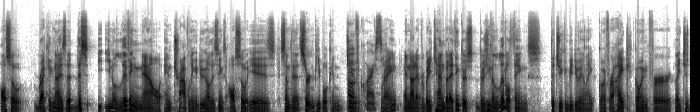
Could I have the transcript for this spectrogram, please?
also recognize that this, you know, living now and traveling and doing all these things also is something that certain people can do. Oh, of course, yeah. right? And not everybody can. But I think there's there's even little things that you can be doing, like going for a hike, going for like just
